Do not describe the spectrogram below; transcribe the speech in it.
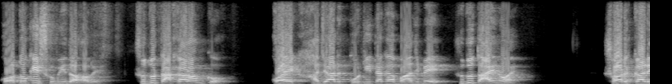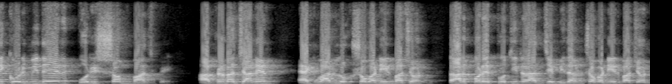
কত কি সুবিধা হবে? শুধু টাকার অঙ্ক? কয়েক হাজার কোটি টাকা বাঁচবে? শুধু তাই নয়। সরকারি কর্মীদের পরিশ্রম বাঁচবে। আপনারা জানেন, একবার লোকসভা নির্বাচন, তারপরে প্রতিটা রাজ্যে বিধানসভা নির্বাচন,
